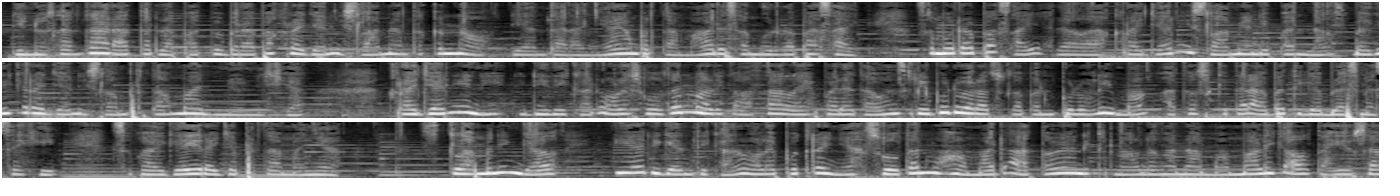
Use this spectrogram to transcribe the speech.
Di Nusantara terdapat beberapa kerajaan Islam yang terkenal, di antaranya yang pertama ada Samudra Pasai. Samudra Pasai adalah kerajaan Islam yang dipandang sebagai kerajaan Islam pertama di Indonesia. Kerajaan ini didirikan oleh Sultan Malik Al-Saleh pada tahun 1285 atau sekitar abad 13 Masehi sebagai raja pertamanya. Setelah meninggal, ia digantikan oleh putranya Sultan Muhammad atau yang dikenal dengan nama Malik Al-Tahir I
